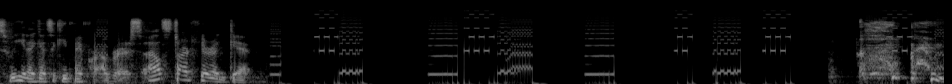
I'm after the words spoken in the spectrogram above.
Sweet, I get to keep my progress. I'll start here again.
